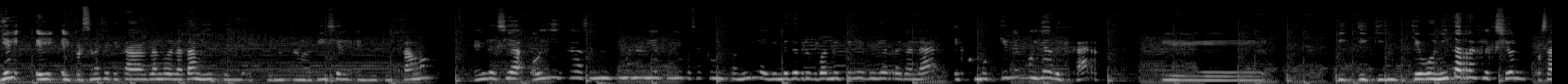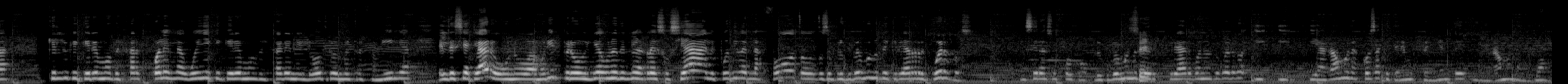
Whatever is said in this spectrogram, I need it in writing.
Y él, el, el personaje que estaba hablando de la Tami, que, es nuestra noticia en la que estamos, él decía, oye, este va a ser mi última Navidad que voy a pasar con mi familia y en vez de preocuparme qué les voy a regalar, es como qué les voy a dejar. Eh, y y qué, qué bonita reflexión. O sea, ¿qué es lo que queremos dejar? ¿Cuál es la huella que queremos dejar en el otro, en nuestra familia? Él decía, claro, uno va a morir, pero hoy día uno tiene las redes sociales, puede ver las fotos, entonces preocupémonos de crear recuerdos. Ese era su foco. Preocupémonos Sí. de crear buenos recuerdos y, y- y hagamos las cosas que tenemos pendientes y hagámoslas ya.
